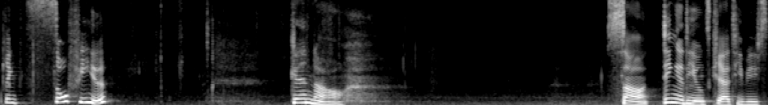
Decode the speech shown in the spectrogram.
bringt so viel. Genau. So, Dinge, die uns kreativ,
